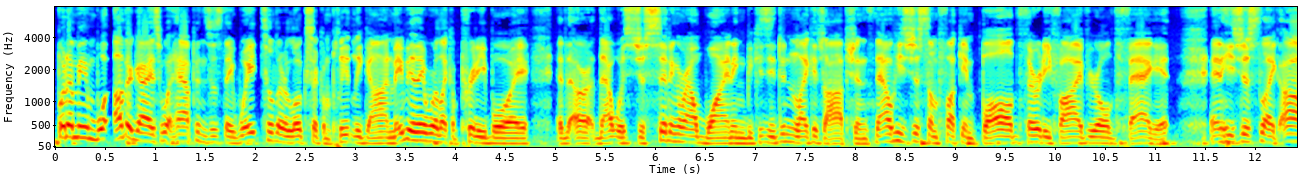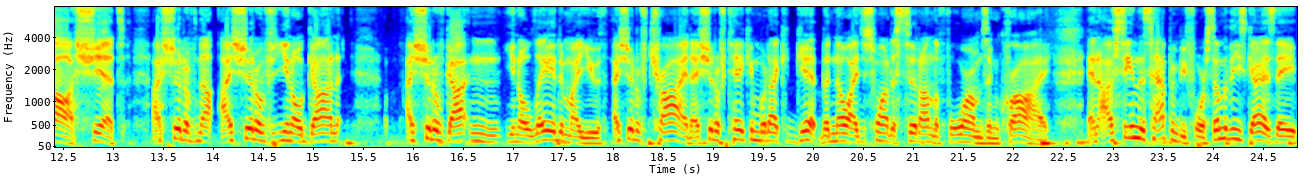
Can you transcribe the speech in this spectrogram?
But I mean, what, other guys, what happens is they wait till their looks are completely gone. Maybe they were like a pretty boy that was just sitting around whining because he didn't like his options. Now he's just some fucking bald 35 year old faggot, and he's just like, "Oh shit, I should have not. I should have you know gone." I should have gotten, you know, laid in my youth. I should have tried. I should have taken what I could get. But no, I just wanted to sit on the forums and cry. And I've seen this happen before. Some of these guys, they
